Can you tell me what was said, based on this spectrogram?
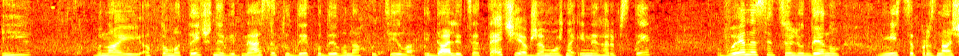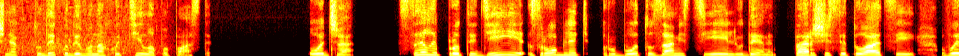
і вона її автоматично віднесе туди, куди вона хотіла. І далі ця течія вже можна і не гребсти, винесе цю людину в місце призначення туди, куди вона хотіла попасти. Отже, сили протидії зроблять роботу замість цієї людини. В першій ситуації ви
